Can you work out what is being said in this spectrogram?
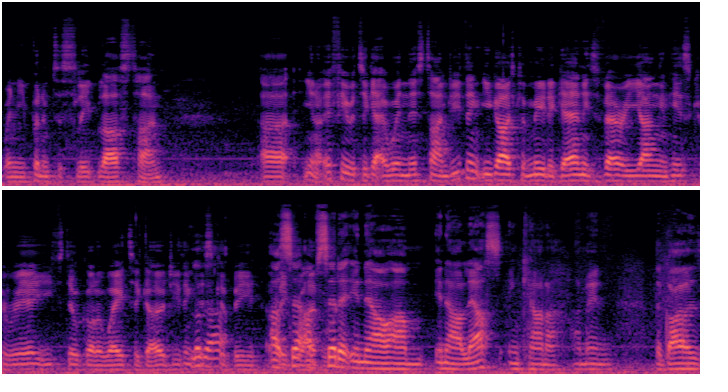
when you put him to sleep last time. Uh, you know, if he were to get a win this time, do you think you guys could meet again? He's very young in his career. You've still got a way to go. Do you think Look, this could be? I said, I've said it in our um, in our Laos encounter. I mean, the guys,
